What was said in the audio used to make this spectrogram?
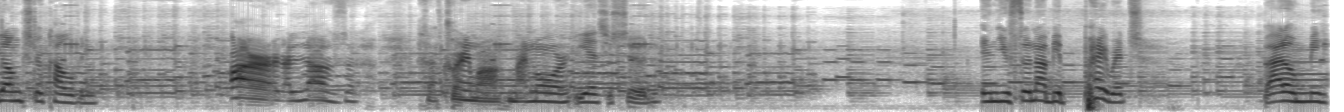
youngster Calvin. Arrgh, I love the, the cream of my more. Yes, you should. And you should not be a pirate. Battle me.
